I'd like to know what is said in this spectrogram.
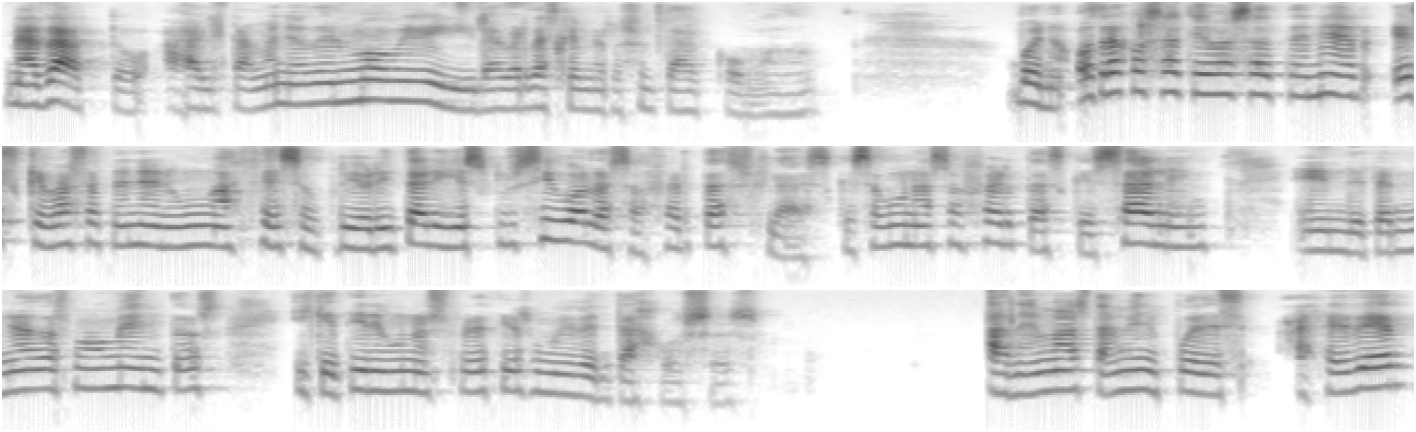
me adapto al tamaño del móvil y la verdad es que me resulta cómodo. Bueno, otra cosa que vas a tener es que vas a tener un acceso prioritario y exclusivo a las ofertas flash, que son unas ofertas que salen en determinados momentos y que tienen unos precios muy ventajosos. Además, también puedes acceder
